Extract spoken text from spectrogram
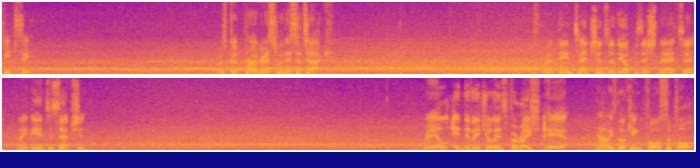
Pizzi. There's good progress with this attack. Just read the intentions of the opposition there to make the interception. Real individual inspiration here. Now he's looking for support.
